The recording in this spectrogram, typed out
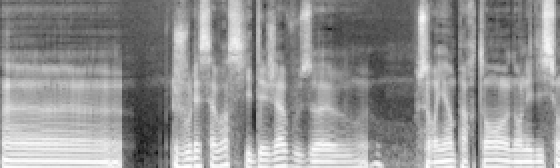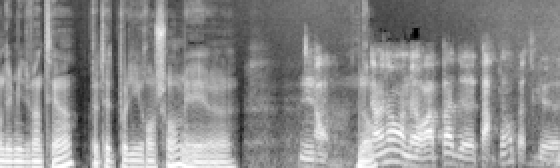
Je voulais savoir si déjà vous, vous auriez un partant dans l'édition 2021, peut-être Polygrandchamp, mais euh, Non. Non. non, non, on n'aura pas de partant parce que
